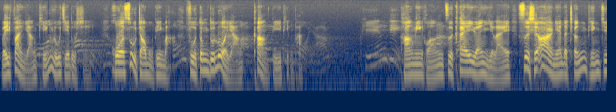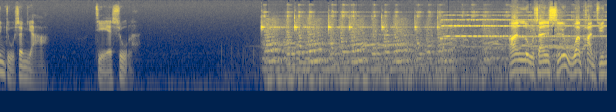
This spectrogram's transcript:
为范阳平卢节度使，火速招募兵马，赴东都洛阳抗敌平叛。唐明皇自开元以来四十二年的承平君主生涯结束了。安禄山十五万叛军，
